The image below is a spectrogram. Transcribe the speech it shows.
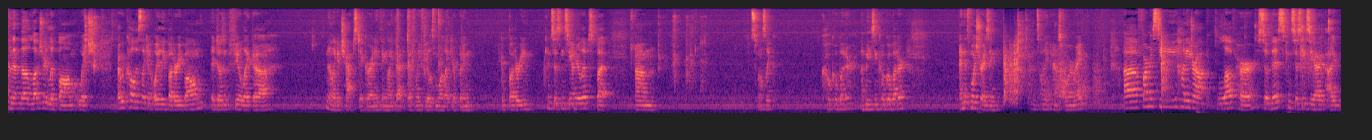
And then the luxury lip balm, which I would call this like an oily buttery balm. It doesn't feel like a, you know, like a chapstick or anything like that. It definitely feels more like you're putting like a buttery consistency on your lips, but um, it smells like cocoa butter, amazing cocoa butter. And it's moisturizing. That's all you can ask for, right? Uh, Farmacy Honey Drop, love her. So this consistency I, I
